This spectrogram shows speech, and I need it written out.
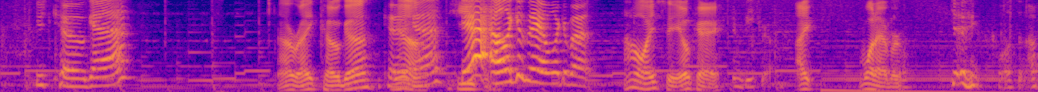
Here's Koga. All right, Koga. Koga. Yeah. he- Yeah, Alakazam. Look at that. Oh, I see. Okay. In vitro. I. Whatever. Close enough.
